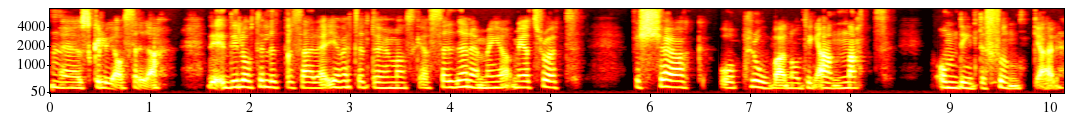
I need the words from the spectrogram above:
mm. eh, skulle jag säga. Det, det, låter lite så här, jag vet inte hur man ska säga det, men jag, men jag tror att försök att prova någonting annat om det inte funkar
